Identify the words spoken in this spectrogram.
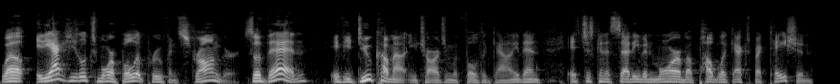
well it actually looks more bulletproof and stronger. So then if you do come out and you charge him with Fulton County, then it's just going to set even more of a public expectation.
